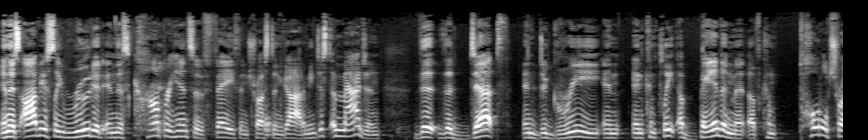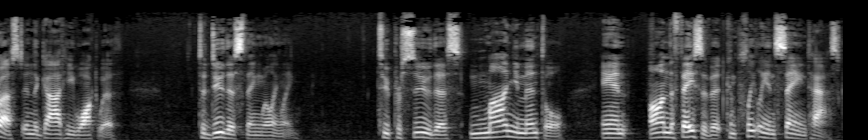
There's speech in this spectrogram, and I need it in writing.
And it's obviously rooted in this comprehensive faith and trust in God. I mean, just imagine the, the depth and degree and, and complete abandonment of com- total trust in the God he walked with to do this thing willingly, to pursue this monumental and, on the face of it, completely insane task.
